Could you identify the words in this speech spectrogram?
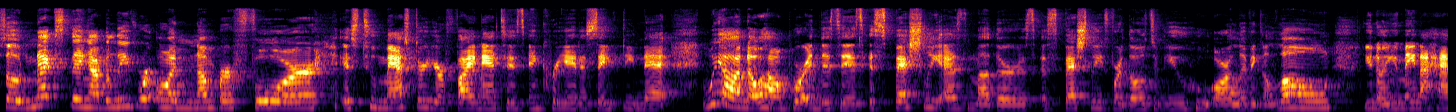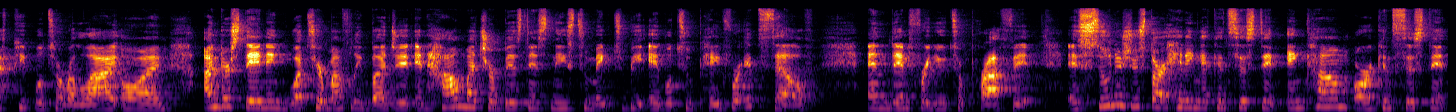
So next thing, I believe we're on number four, is to master your finances and create a safety net. We all know how important this is, especially as mothers, especially for those of you who are living alone. You know, you may not have people to rely on. Understanding what's your monthly budget and how much your business needs to make to be able to pay for itself and then for you to profit. As soon as you start hitting a consistent income or a consistent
